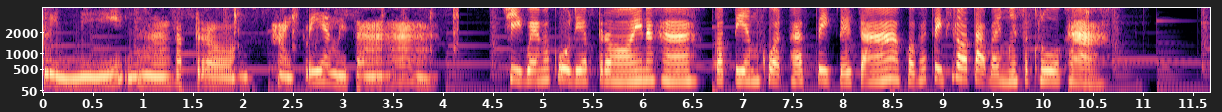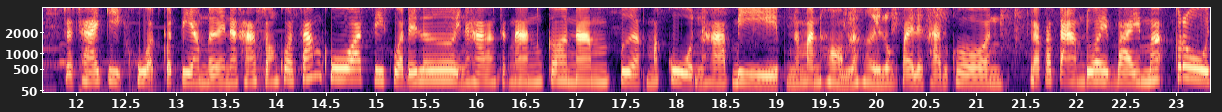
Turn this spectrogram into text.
กลิ่นนี้นะคะรับรองหายเกลี้ยงเลยจ้า ฉีกใบมะกรูดเรียบร้อยนะคะ ก็เตรียมขวดพลาสติกเลยจ้า ขวดพลาสติกที่เราตัดไว้เมื่อสักครู่ค่ะ จะใช้กี่ขวดก็เตรียมเลยนะคะ2ขวด3ขวด4ขวดได้เลยนะคะ หลังจากนั้นก็นำเปลือกมะกรูดนะคะ บีบน้ำมันหอมระเหยลงไปเลยค่ะทุกคน แล้วก็ตามด้วยใบมะกรูด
